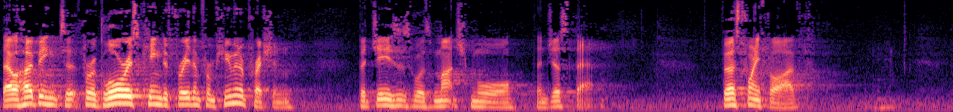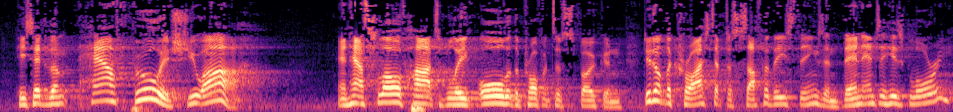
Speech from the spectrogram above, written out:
They were hoping to, for a glorious king to free them from human oppression, but Jesus was much more than just that. Verse 25. He said to them, How foolish you are! And how slow of heart to believe all that the prophets have spoken. Did not the Christ have to suffer these things and then enter his glory?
